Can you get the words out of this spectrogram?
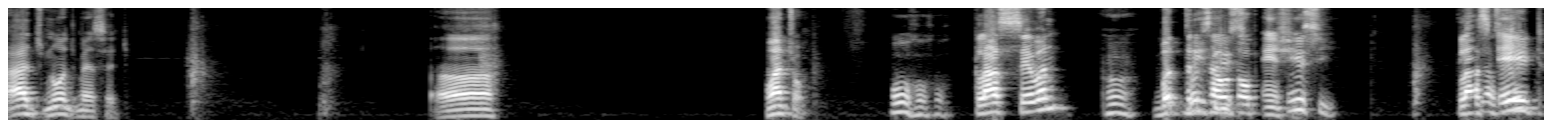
આજનો જ મેસેજ વાંચો. ઓહો ક્લાસ સેવન બત્રીસ આઉટ ઓફ એસી ક્લાસ એટ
